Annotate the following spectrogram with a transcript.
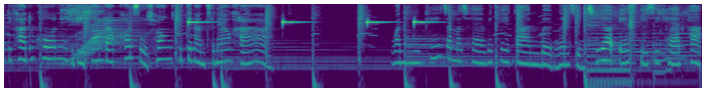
วัสดีค่ะทุกคนยินดีต้อนรับเข้าสู่ช่องชุตินันชาแนลค่ะ วันนี้พี่จะมาแชร์วิธีการเบิกเงินสินเชื่อ S Easy Cash ค่ะ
